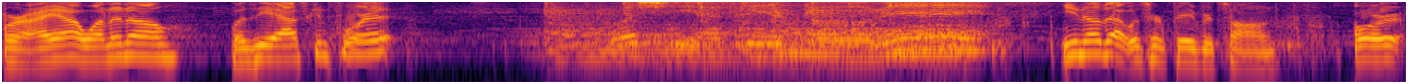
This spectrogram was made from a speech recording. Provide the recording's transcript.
Mariah, I want to know. Was he asking for it? Was she asking for it? You know that was her favorite song. Or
